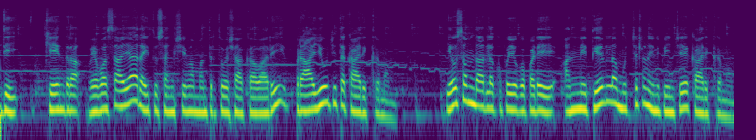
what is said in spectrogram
ఇది కేంద్ర వ్యవసాయ రైతు సంక్షేమ మంత్రిత్వ శాఖ వారి ప్రాయోజిత కార్యక్రమం. వ్యవసాయదారులకు ఉపయోగపడే అన్ని తీరుల ముచ్చట్లు వినిపించే కార్యక్రమం.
